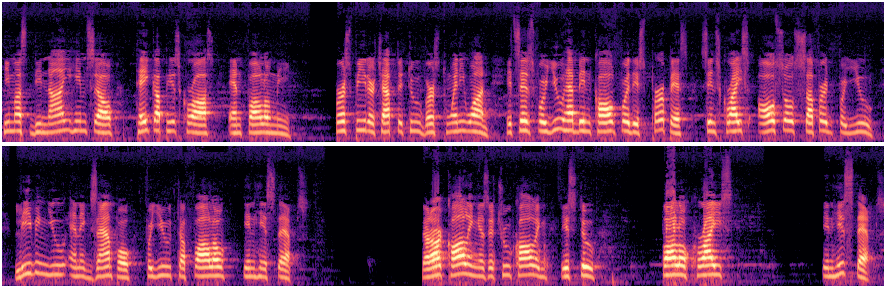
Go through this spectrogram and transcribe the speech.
he must deny himself, take up his cross, and follow me. 1 Peter chapter 2, verse 21, it says, For you have been called for this purpose, since Christ also suffered for you, leaving you an example for you to follow in his steps. That our calling as a true calling is to follow Christ in his steps.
